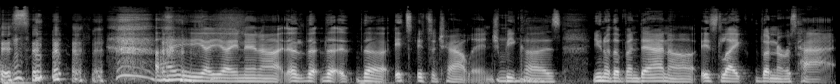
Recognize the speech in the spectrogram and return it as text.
haces? ay, ay, ay, nena. Uh, The, the, the, it's, it's a challenge Mm-hmm. because, you know, the bandana is like the nurse hat.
